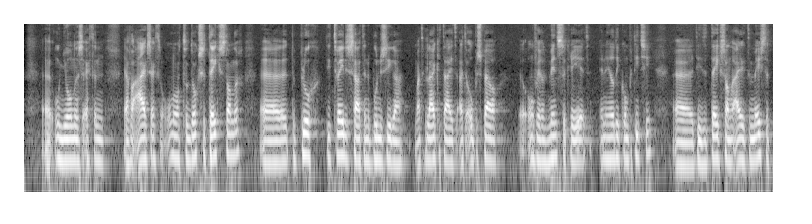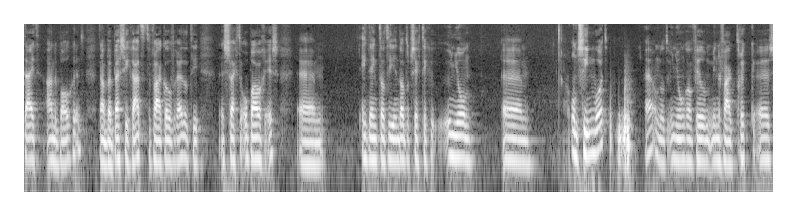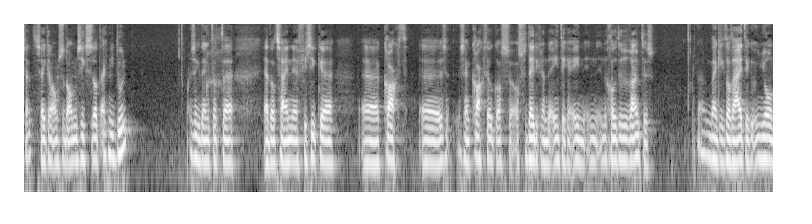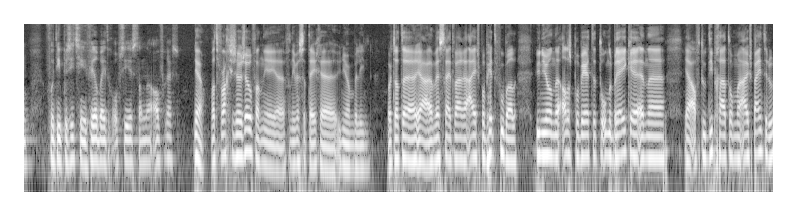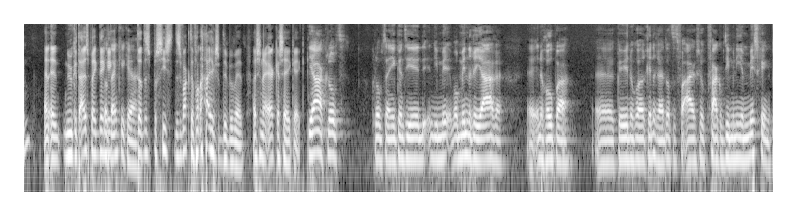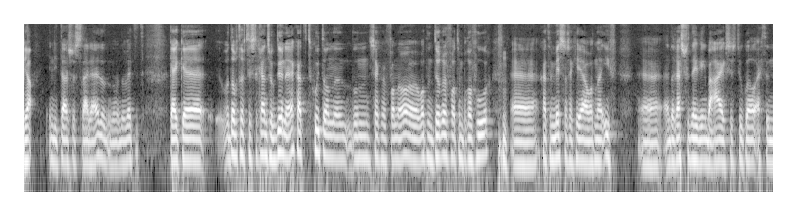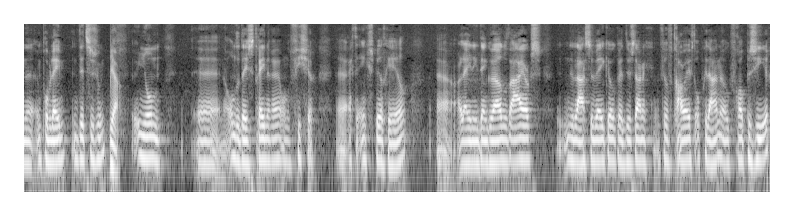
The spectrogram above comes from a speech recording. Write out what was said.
Union is echt een, ja, voor Ajax echt een onorthodoxe tegenstander. de ploeg die tweede staat in de Bundesliga, maar tegelijkertijd uit open spel ongeveer het minste creëert in heel die competitie. Uh, die de tegenstander eigenlijk de meeste tijd aan de bal gunt. Nou, bij Bessie gaat het er vaak over hè, dat hij een slechte opbouwer is. Um, ik denk dat hij in dat opzicht tegen Union um, ontzien wordt. Hè, omdat Union gewoon veel minder vaak druk uh, zet. Zeker in Amsterdam zie ik ze dat echt niet doen. Dus ik denk dat, ja, dat zijn fysieke kracht, zijn kracht ook als, als verdediger in de 1 tegen 1 in, in de grotere ruimtes nou, dan denk ik dat hij tegen Union voor die positie een veel betere optie is dan uh, Alvarez. Ja, wat verwacht je sowieso van die, uh, van die wedstrijd tegen Union Berlin? Wordt dat ja, een wedstrijd waar Ajax probeert te voetballen? Union alles probeert te, onderbreken en ja, af en toe diep gaat om Ajax pijn te doen? En, en, nu ik het uitspreek, denk, dat ik, denk ik ja. dat is precies de zwakte van Ajax op dit moment. Als je naar RKC keek. Ja, klopt. Klopt. En je kunt hier in die wat mindere jaren in Europa uh, kun je je nog wel herinneren dat het voor Ajax ook vaak op die manier misging ja. in die thuiswedstrijden. Hè? Dan, dan werd het... Kijk, uh, wat dat betreft is de grens ook dun. Hè? Gaat het goed, dan, dan zeggen we van oh, wat een durf, wat een bravoer. Hm. gaat het mis, dan zeg je ja, wat naïef. en de restverdediging bij Ajax is natuurlijk wel echt een, een probleem dit seizoen. Ja. Union, nou, onder deze trainer, hè, onder Fischer, echt een ingespeeld geheel. alleen ik denk wel dat Ajax de laatste weken ook weer dusdanig veel vertrouwen heeft opgedaan. Ook vooral plezier.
